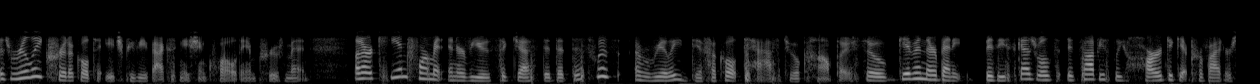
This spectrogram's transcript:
is really critical to HPV vaccination quality improvement. But our key informant interviews suggested that this was a really difficult task to accomplish. So, given their busy schedules, it's obviously hard to get providers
